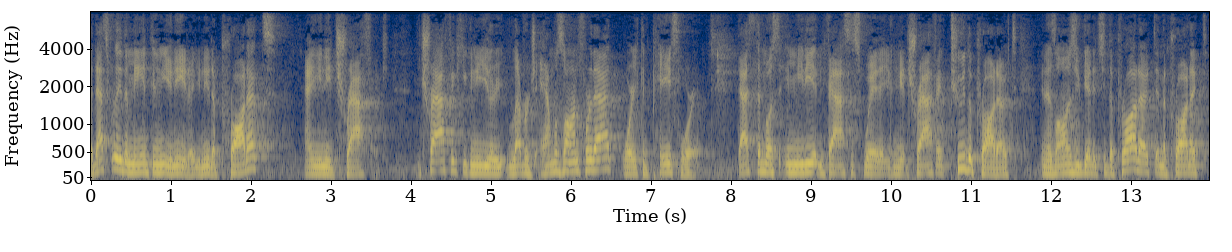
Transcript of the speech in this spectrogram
But that's really the main thing that you need. You need a product and you need traffic. The traffic, you can either leverage Amazon for that or you can pay for it. That's the most immediate and fastest way that you can get traffic to the product. And as long as you get it to the product and the product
